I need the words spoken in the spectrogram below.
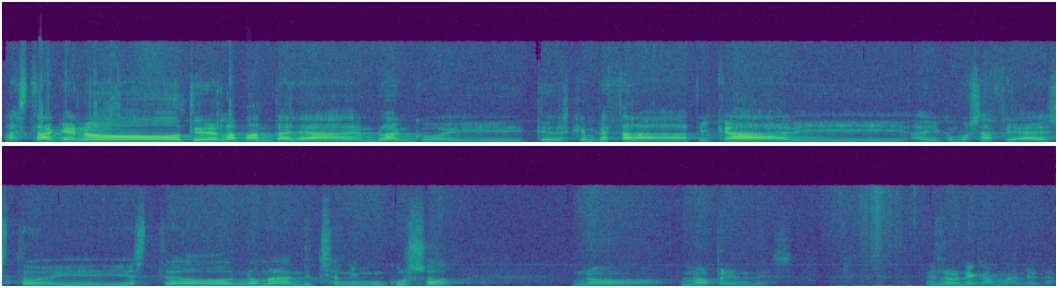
Hasta que no tienes la pantalla en blanco y tienes que empezar a picar y, ay, ¿cómo se hacía esto? Y, esto no me lo han dicho en ningún curso, no, no aprendes. Es la única manera.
